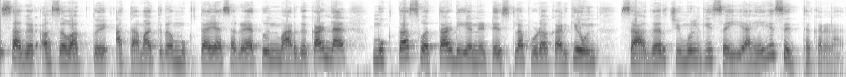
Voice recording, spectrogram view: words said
सागर असं वागतोय. आता मात्र मुक्ता या सगळ्यातून मार्ग काढणार. मुक्ता स्वतः डीएनए टेस्टला पुढाकार घेऊन सागरची मुलगी सई आहे हे सिद्ध करणार.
